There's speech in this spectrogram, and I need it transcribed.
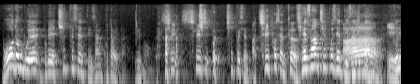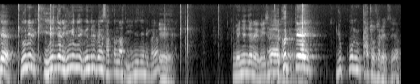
모든 부대, 부대의 7% 이상 구타가 있다. 이게 나온 거예요. 7 7 7%. 7%. 아, 7%. 최소한 7% 이상 아, 있다. 예. 근데 윤일 2년 전에 윤일, 윤일병 사건 나서 2년 전인가요? 예. 몇 년 전에 그 있었죠. 예, 그때 육군 다 조사를 했어요.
